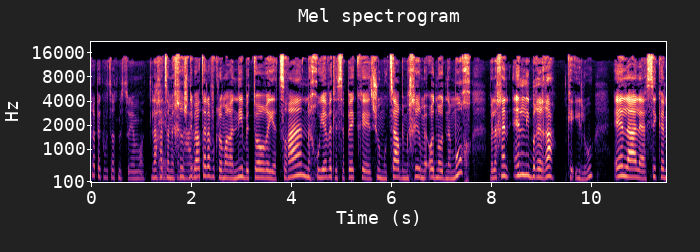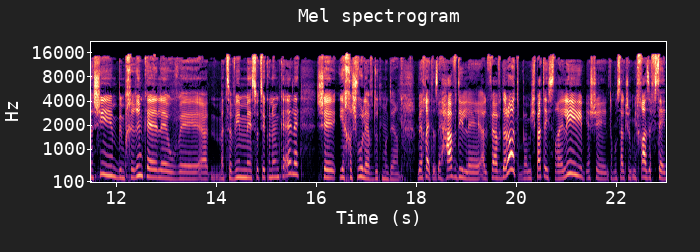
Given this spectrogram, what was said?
כלפי קבוצות מסוימות. לחץ אה, המחיר שדיברת עליו, כלומר, אני בתור יצרן מחויבת לספק איזשהו מוצר במחיר מאוד מאוד נמוך, ולכן אין לי ברירה, כאילו, אלא להעסיק אנשים במחירים כאלה ובמצבים סוציו-אקונומיים כאלה, שיחשבו לעבדות מודרנית. בהחלט, אז להבדיל אלפי הבדלות, במשפט הישראלי יש אה, את המושג של מכרז הפסד,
